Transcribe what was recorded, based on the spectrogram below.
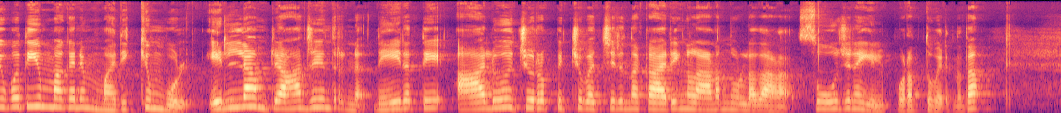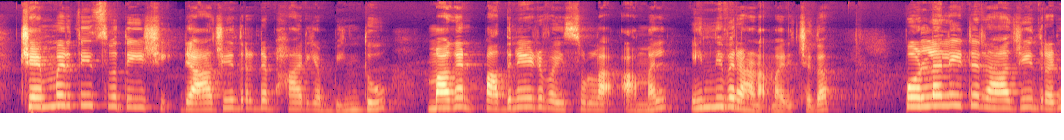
യുവതിയും മകനും മരിക്കുമ്പോൾ എല്ലാം രാജേന്ദ്രന് നേരത്തെ ആലോചിച്ചുറപ്പിച്ചു വച്ചിരുന്ന കാര്യങ്ങളാണെന്നുള്ളതാണ് സൂചനയിൽ പുറത്തു വരുന്നത് ചെമ്മരുത്തി സ്വദേശി രാജേന്ദ്രന്റെ ഭാര്യ ബിന്ദു മകൻ പതിനേഴ് വയസ്സുള്ള അമൽ എന്നിവരാണ് മരിച്ചത്. പൊള്ളലേറ്റ രാജേന്ദ്രൻ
